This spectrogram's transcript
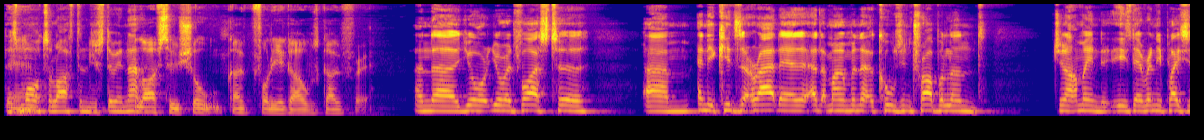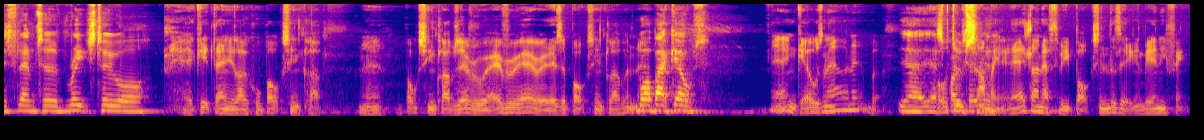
there's Yeah. more to life than just doing that. Life's too short. Go follow your goals. Go for it. And uh, your your advice to um, any kids that are out there at the moment that are causing trouble and do you know what I mean? Is there any places for them to reach to or Yeah, get down your local boxing club. Yeah, boxing clubs everywhere. Every area there's a boxing club, isn't there? what about girls? yeah, and girls now, isn't it? But Yeah, yeah. Or do something. Yeah, It don't have to be boxing, does it? It can be anything.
